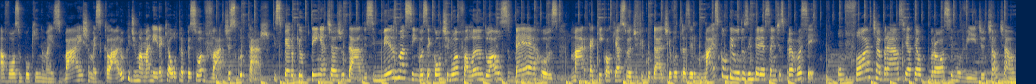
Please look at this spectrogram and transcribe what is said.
a voz um pouquinho mais baixa, mas claro, e de uma maneira que a outra pessoa vá te escutar. Espero que eu tenha te ajudado. E se mesmo assim você continua falando aos berros, marca aqui qual é a sua dificuldade que eu vou trazer mais conteúdos interessantes para você. Um forte abraço e até o próximo vídeo. Tchau, tchau!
